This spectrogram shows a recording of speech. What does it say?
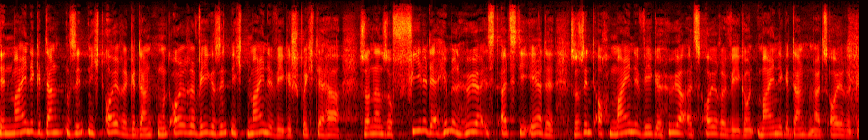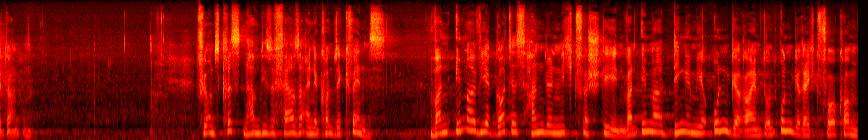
denn meine Gedanken sind nicht eure Gedanken und eure Wege sind nicht meine Wege, spricht der Herr, sondern so viel der Himmel höher ist als die Erde, so sind auch meine Wege höher als eure Wege und meine Gedanken als eure Gedanken. Für uns Christen haben diese Verse eine Konsequenz. Wann immer wir Gottes Handeln nicht verstehen, wann immer Dinge mir ungereimt und ungerecht vorkommen,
